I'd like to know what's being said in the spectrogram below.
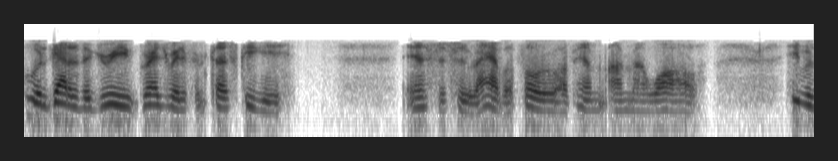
who had got a degree, graduated from Tuskegee Institute. I have a photo of him on my wall. He was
